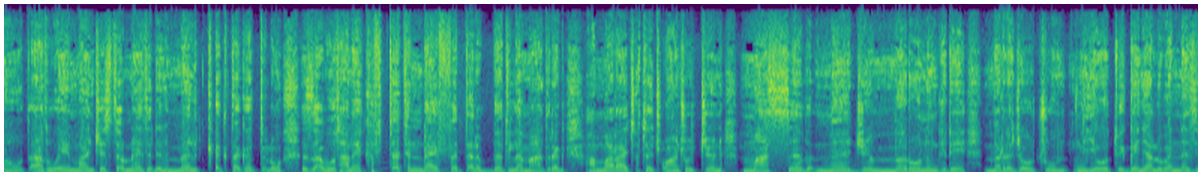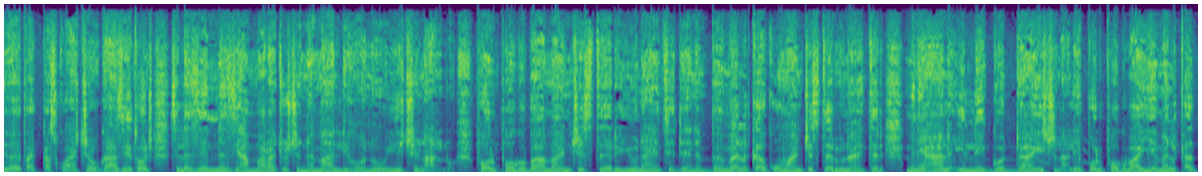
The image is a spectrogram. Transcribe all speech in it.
መውጣት ወይም ማንቸስተር ዩናይትድን መልቀቅ ተከትሎ እዛ ቦታ ላይ ክፍተት እንዳይፈጠርበት ለማድረግ አማራጭ ተጫዋቾችን ማሰብ መጀመሩን እንግዲህ መረጃዎቹ እየወጡ ይገኛሉ በእነዚህ በጠቀስኳቸው ጋዜጦች። ስለዚህ እነዚህ አማራጮች እነማን ሊሆኑ ይችላሉ? ፖል ፖግባ ማንቸስተር ዩናይትድን በመልቀቁ ማንቸስተር ዩናይትድ ምን ያህል ሊጎዳ ይችላል? የፖል ፖግባ የመልቀቅ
